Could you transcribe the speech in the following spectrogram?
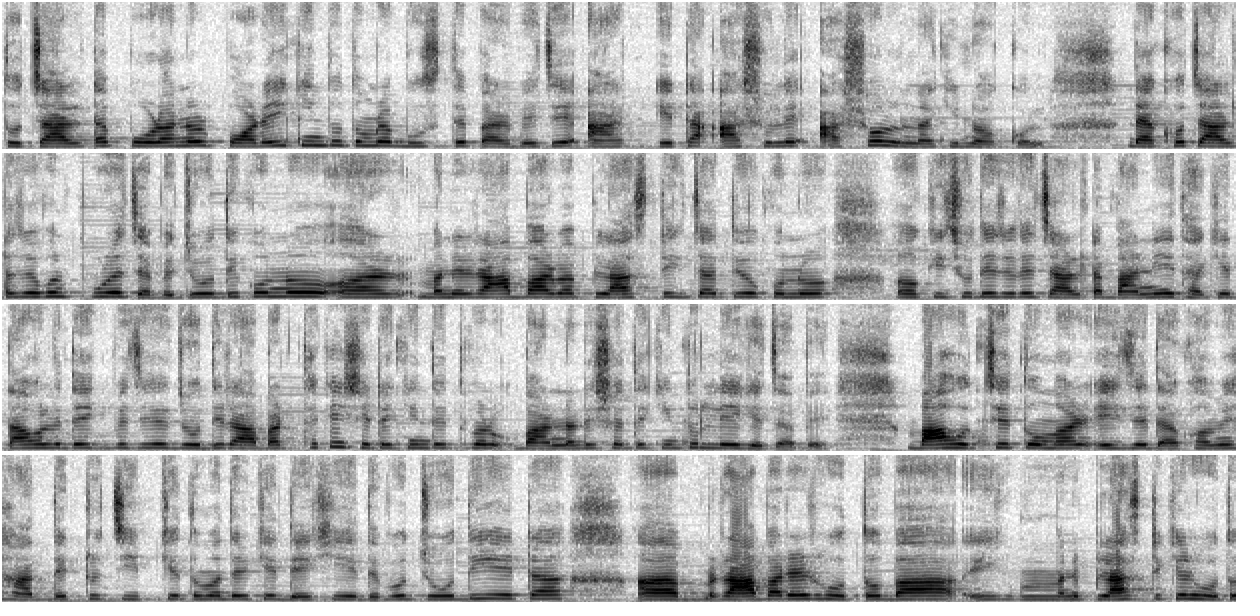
তো চালটা পোড়ানোর পরেই কিন্তু তোমরা বুঝতে পারবে যে আর এটা আসলে আসল নাকি নকল। দেখো, চালটা যখন পুড়ে যাবে, যদি কোনো আর মানে রাবার বা প্লাস্টিক জাতীয় কোনো কিছু দিয়ে যদি চালটা বানিয়ে থাকে, তাহলে দেখবে যে যদি রাবার থাকে, সেটা কিন্তু তোমার বার্নারের সাথে কিন্তু লেগে যাবে। বা হচ্ছে তোমার এই যে দেখো, আমি হাত দিয়ে একটু চিপকে তোমাদেরকে দেখিয়ে দেবো। যদি এটা রাবারের হতো বা এই মানে প্লাস্টিকের হতো,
